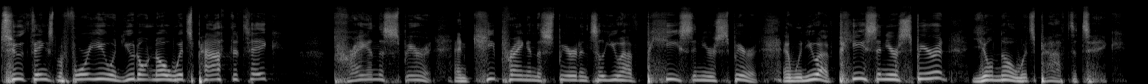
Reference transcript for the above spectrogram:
two things before you and you don't know which path to take, pray in the Spirit and keep praying in the Spirit until you have peace in your spirit. And when you have peace in your spirit, you'll know which path to take.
